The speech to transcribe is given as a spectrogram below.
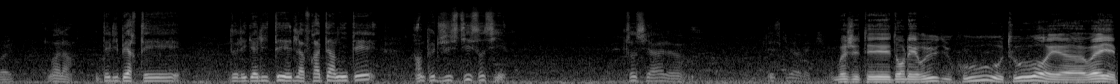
Ouais. Voilà. Des libertés, de l'égalité, de la fraternité, un peu de justice aussi. Sociale. Qu'est-ce qu'il y a avec Moi j'étais dans les rues du coup, autour, et euh, ouais, il y avait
